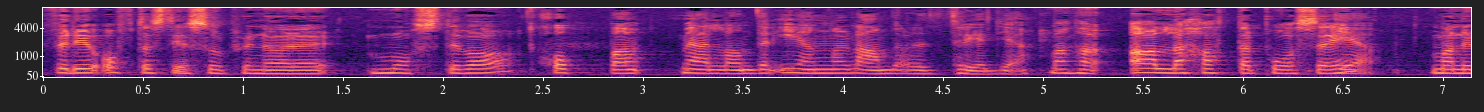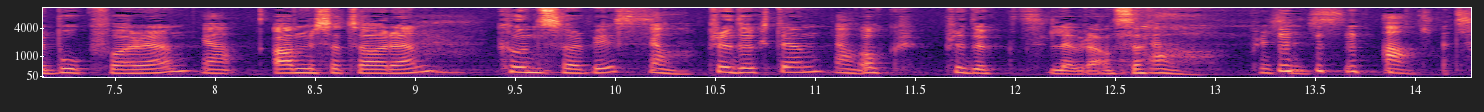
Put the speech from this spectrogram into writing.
För det är oftast det soloprenörer måste vara. Hoppa mellan den ena och den andra och det tredje. Man har alla hattar på sig. Ja. Man är bokföraren, administratören, kundservice, Ja. produkten Ja. och produktleveransen. Ja, precis. Allt.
